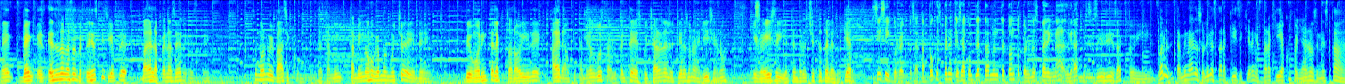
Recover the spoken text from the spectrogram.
Ven, ven, es- esas son las advertencias que siempre vale la pena hacer. Este, es humor muy básico. también, también no juguemos mucho de, humor intelectual hoy. De, a ver, aunque también nos gusta, de repente escuchar a Lelutier es una delicia, ¿no? Y reírse y entender los chistes de Lelutier. Sí, sí, correcto. O sea, tampoco esperen que sea completamente tonto, pero no esperen nada, es gratis. Sí, sí, exacto. Y bueno, también nadie los obliga a estar aquí. Si quieren estar aquí, acompañarnos en esta,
